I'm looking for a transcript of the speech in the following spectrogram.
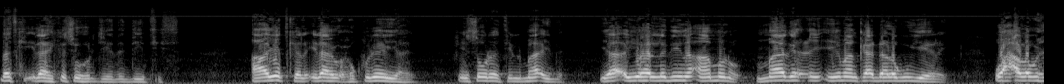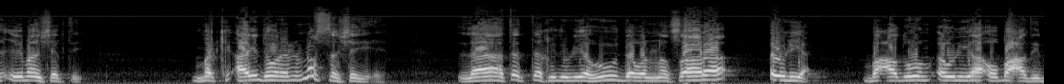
dadki ilaahay ka soo horjeeda diintiisa aayad kale ilaahay wuxuu ku leeyahay fii suurati almaa'ida yaa ayuha aladiina aamanuu magacii iimaankaana lagu yeeray. Wax alla wixii iimaan sheegtay markii aayaddii horena nafsa shay eh laa tattakhidu alyahuuda waاnnasaara awliyaa bacduhum awliyaau bacdin.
